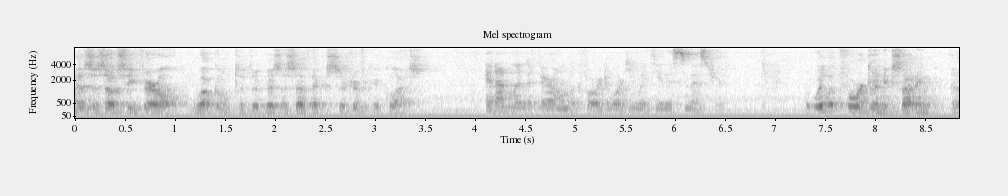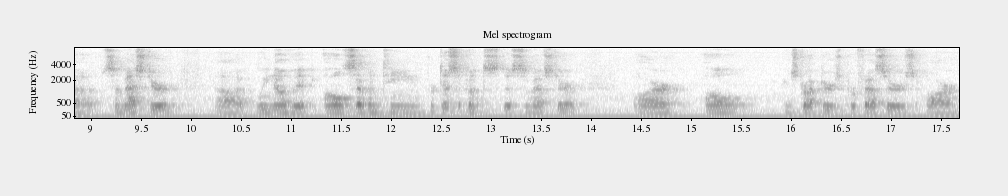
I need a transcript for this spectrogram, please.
this is O.C. Ferrell. Welcome to the Business Ethics Certificate class. And I'm Linda Ferrell and look forward to working with you this semester. We look forward to an exciting uh, semester. Uh, we know that all 17 participants this semester are all instructors, professors, are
